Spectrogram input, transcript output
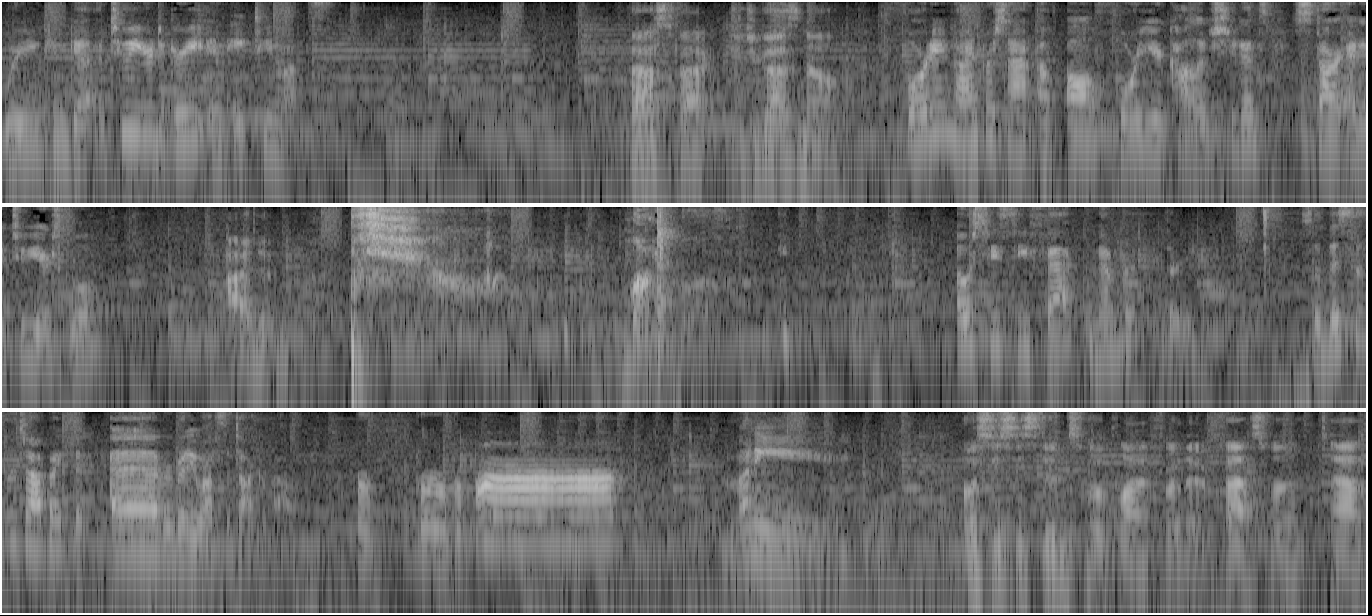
where you can get a two year degree in 18 months. Fast fact did you guys know 49% of all four year college students start at a two year school. I didn't? Mind blown. OCC fact number three. So, this is the topic that everybody wants to talk about money. OCC students who apply for their FAFSA, TAP,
